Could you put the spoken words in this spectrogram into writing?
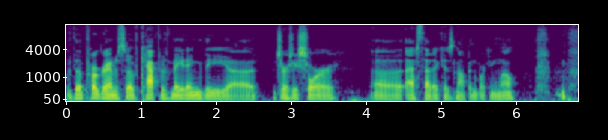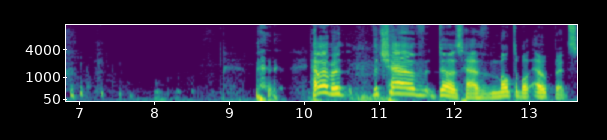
the programs of captive mating, the uh, Jersey Shore uh, aesthetic, has not been working well. However, the Chav does have multiple outlets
